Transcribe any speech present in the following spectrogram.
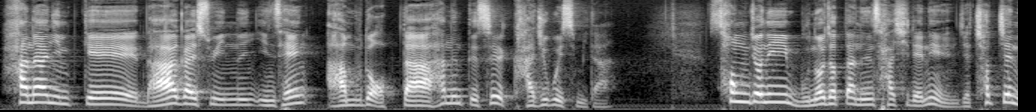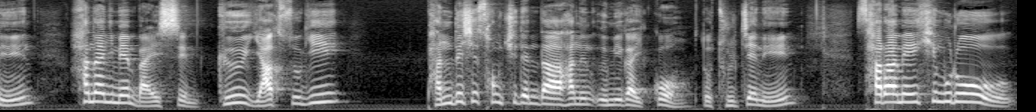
하나님께 나아갈 수 있는 인생 아무도 없다 하는 뜻을 가지고 있습니다. 성전이 무너졌다는 사실에는 이제 첫째는 하나님의 말씀, 그 약속이 반드시 성취된다 하는 의미가 있고 또 둘째는 사람의 힘으로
